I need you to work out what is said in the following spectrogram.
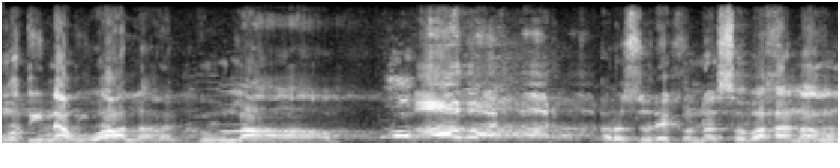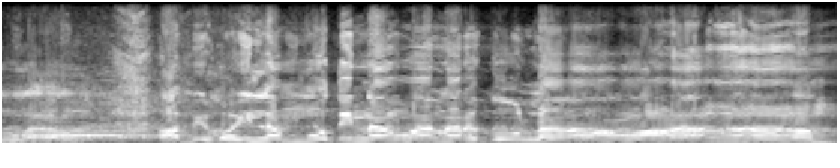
মদিনা ওয়ালার গোলাম। আমি হইলাম মদিনাওয়ালার গোলাম।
